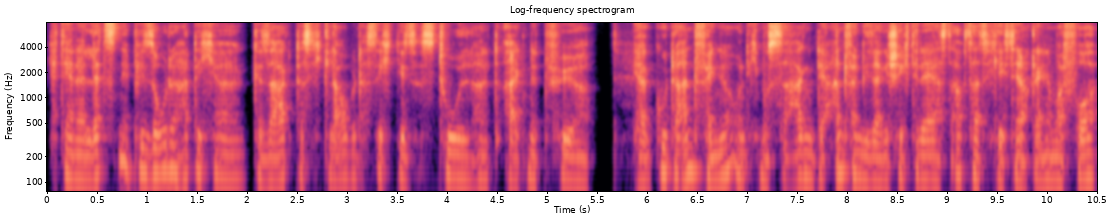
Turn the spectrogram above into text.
ich hatte ja in der letzten Episode, hatte ich ja gesagt, dass ich glaube, dass sich dieses Tool halt eignet für ja, gute Anfänge und ich muss sagen, der Anfang dieser Geschichte, der erste Absatz, ich lese den auch gleich nochmal vor,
